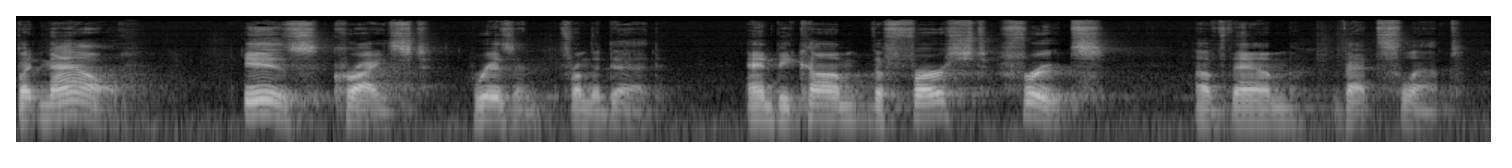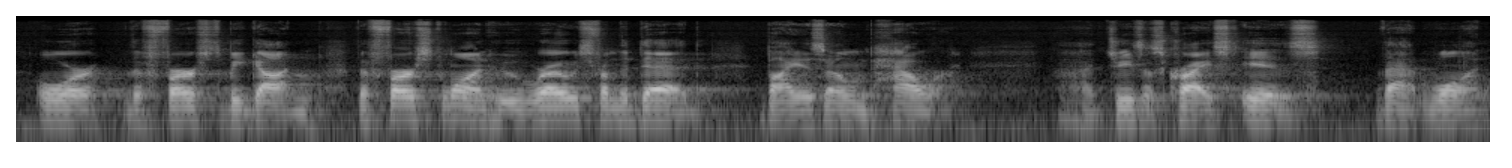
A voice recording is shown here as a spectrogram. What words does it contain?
But now is Christ risen from the dead and become the first fruits of them that slept, or the first begotten, the first one who rose from the dead by his own power. Uh, Jesus Christ is that one.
